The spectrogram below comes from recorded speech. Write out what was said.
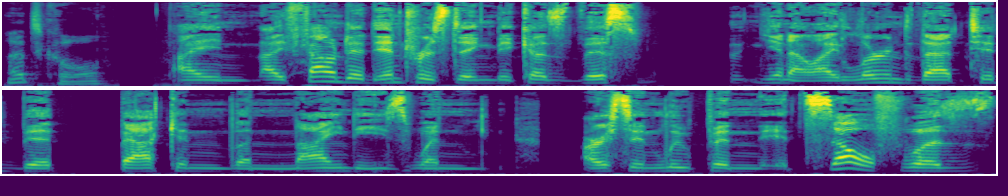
That's cool. I I found it interesting because this, you know, I learned that tidbit back in the 90s when Arsene Lupin itself was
